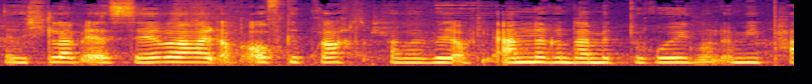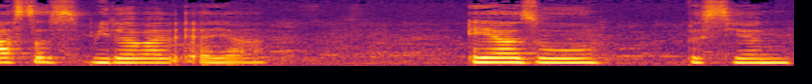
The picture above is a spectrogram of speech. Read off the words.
Also ich glaube, er ist selber halt auch aufgebracht, aber will auch die anderen damit beruhigen und irgendwie passt das wieder, weil er ja eher so ein bisschen,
